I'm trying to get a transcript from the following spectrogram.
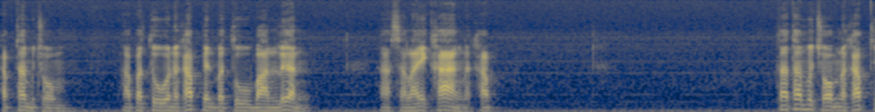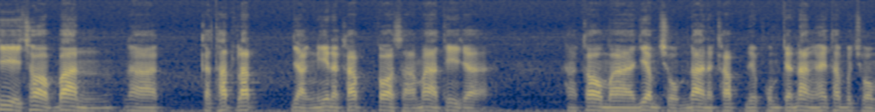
ครับท่านผู้ชมประตูนะครับเป็นประตูบานเลื่อนอสไลด์ข้างนะครับ ถ้าท่านผู้ชมนะครับที่ชอบบ้านากระทัดรัดอย่างนี้นะครับ ก็สามารถที่จะเข้ามาเยี่ยมชมได้นะครับ เดี๋ยวผมจะนั่งให้ท่านผู้ชม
